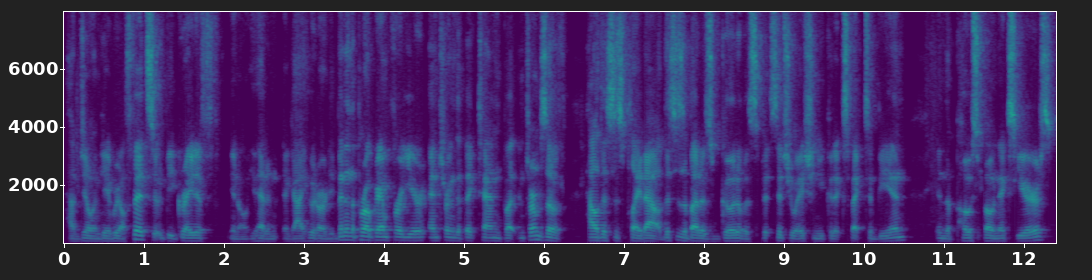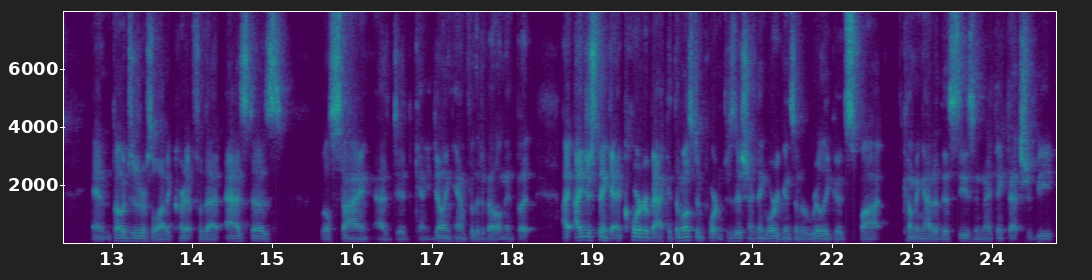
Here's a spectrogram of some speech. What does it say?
how Dillon Gabriel fits. It would be great if, you know, you had a, a guy who had already been in the program for a year entering the Big Ten. But in terms of how this has played out. This is about as good of a situation you could expect to be in in the post Bo Nix years. And Bo deserves a lot of credit for that, as does Will Stein, as did Kenny Dillingham for the development. But I, I just think at quarterback, at the most important position, I think Oregon's in a really good spot coming out of this season. I think that should be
